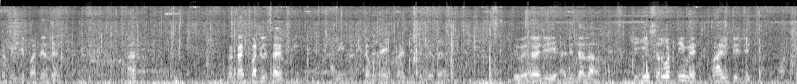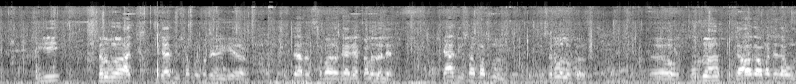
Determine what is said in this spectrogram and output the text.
कपिलजी पाटील साहेब. हां? प्रकाश पाटील साहेब आणि मुख्यमंत्री एकनाथजी शिंदे साहेब. देवेंद्रजी अजितदादा की ही सर्व टीम आहे महायुतीची. ही सर्व आज ज्या दिवसापासून रॅली प्रचार सभा रॅल्या चालू झाल्या त्या दिवसापासून ही सर्व लोक पूर्ण गावागावामध्ये जाऊन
